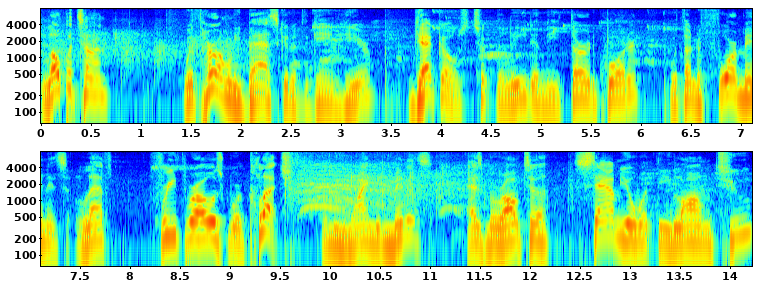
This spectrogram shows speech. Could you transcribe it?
Lopaton with her only basket of the game here. Geckos took the lead in the third quarter with under four minutes left. Free throws were clutch in the winding minutes. Esmeralda Samuel with the long two.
